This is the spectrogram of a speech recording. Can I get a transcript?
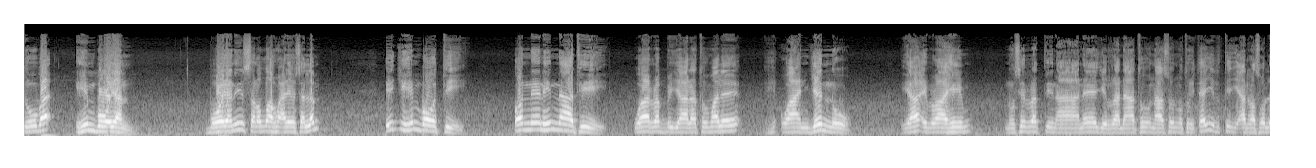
duuba hin booyan booyanii sala allahu alaihi wasalam iji hin bootti onneen hin naati waan rabbi jaalatu malee waan jennu yaa ibraahim nusirratti naanee jirra naatu naasun nu tuyxee jirti jedhan rasuli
